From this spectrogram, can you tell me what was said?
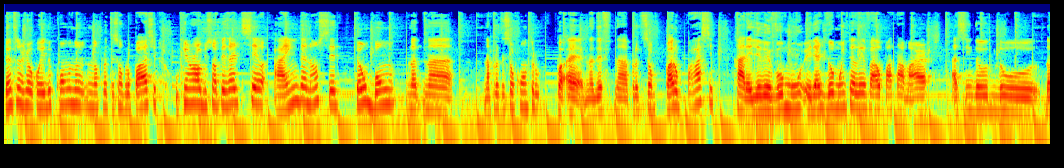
tanto no jogo corrido como no, na proteção para o passe. O Ken Robinson, apesar de ser ainda não ser tão bom na, na na proteção contra é, na, def, na, proteção para o passe, cara, ele levou ele ajudou muito a levar o patamar assim do, do da,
